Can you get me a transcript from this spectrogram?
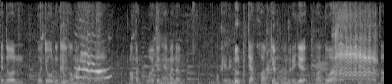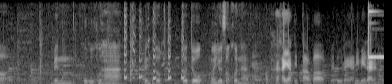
จะโดนโกโจรุ่นพี่ของมันนะครับว่ามาปั่นหัวจนให้มันแบบ โอเคเลยหลุดจากความเข้มของมันไปเยอะพอตัวนะครับก็เป็นคู่หูคู่ฮาเป็นตัวตัวโจ๊กมาอยู่สองคนนะครับถ้าใครอยากติดตามก็ไปดูในอนิเมะได้นะครับ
